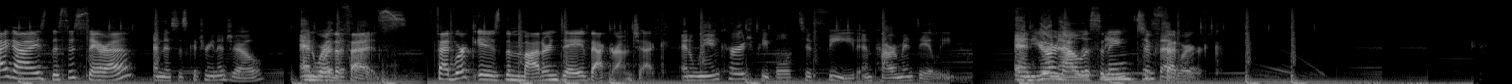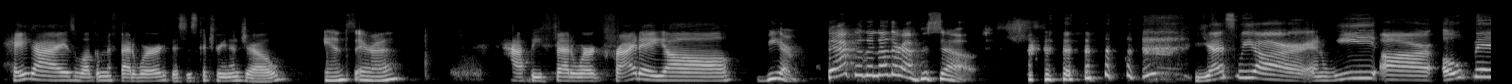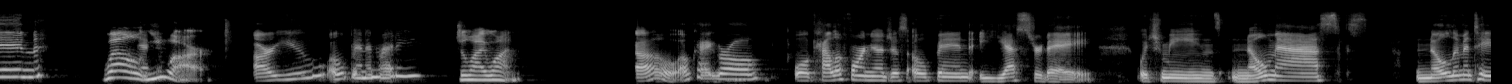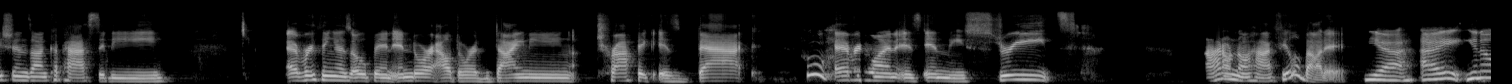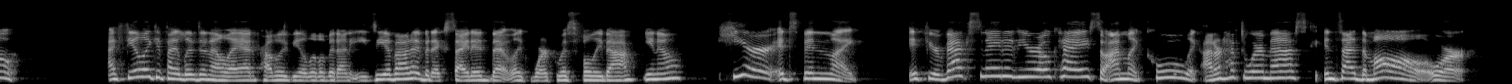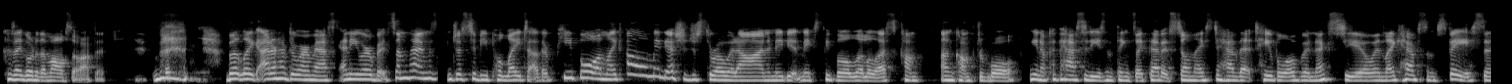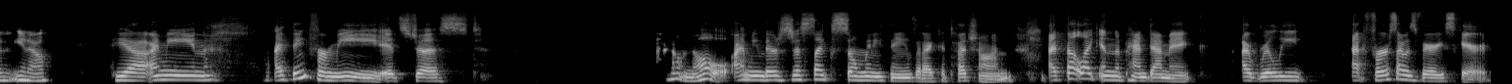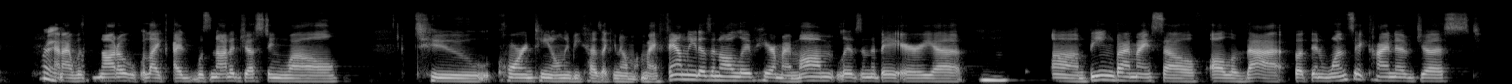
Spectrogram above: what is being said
Hi, guys, this is Sarah. And this is Katrina Joe. And, we're, the, Feds. FedWork is the modern day background check. And we encourage people to feed Empowerment Daily. And, you're, now listening to FedWork. Hey guys, welcome to FedWork. This is Katrina Joe. And Sarah. Happy FedWork Friday, y'all. We are back with another episode. yes, we are. And we are open. Well, and you are. Are you open and ready? July 1. Oh, okay, girl. Well, California just opened yesterday, which means no masks, no limitations on capacity. Everything is open, indoor, outdoor dining. Traffic is back. Whew. Everyone is in the streets. I don't know how I feel about it. Yeah. I, you know, I feel like if I lived in LA, I'd probably be a little bit uneasy about it, but excited that like work was fully back, you know? Here, it's been like if you're vaccinated, you're okay. So I'm like, cool. Like, I don't have to wear a mask inside the mall or because I go to the mall so often. but like, I don't have to wear a mask anywhere. But sometimes just to be polite to other people, I'm like, oh, maybe I should just throw it on and maybe it makes people a little less com- uncomfortable, you know, capacities and things like that. It's still nice to have that table open next to you and like have some space and, you know. Yeah. I mean, I think for me, it's just, I don't know. I mean, there's just like so many things that I could touch on. I felt like in the pandemic, I really, at first, I was very scared. Right. And I was not a, like, I was not adjusting well to quarantine only because, like, you know, my family doesn't all live here. My mom lives in the Bay Area. Mm-hmm. Um, being by myself, all of that. But then once it kind of just,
